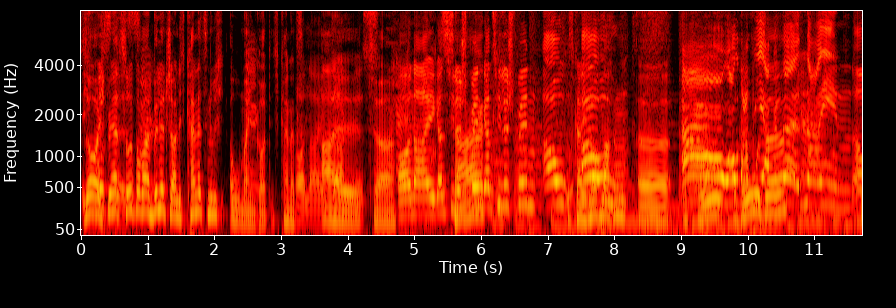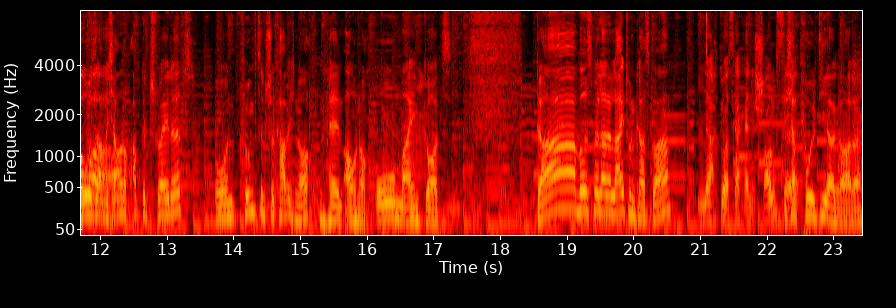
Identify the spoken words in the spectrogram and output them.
So, ich, bin jetzt zurück es. bei meinem Villager und ich kann jetzt nämlich... Oh mein Gott, ich kann jetzt... Oh nein. Alter. Oh nein, ganz viele Zack. Spinnen, ganz viele Spinnen. Au. Was kann ich au. noch machen? Äh, Au, au, Hose. bitte. Nein. Aua. Hose habe ich auch noch abgetradet. Und 15 Stück habe ich noch. Ein Helm auch noch. Oh mein Gott. Da wirst du mir leider leid tun, Kaspar. Ach, du hast gar keine Chance. Ich habe Full Dia gerade.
